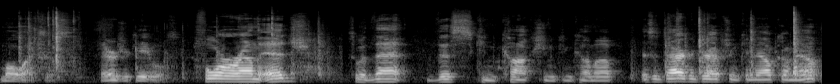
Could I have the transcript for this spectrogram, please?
Molexes. There's your cables. Four around the edge. So with that, this concoction can come up. This entire contraption can now come out.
